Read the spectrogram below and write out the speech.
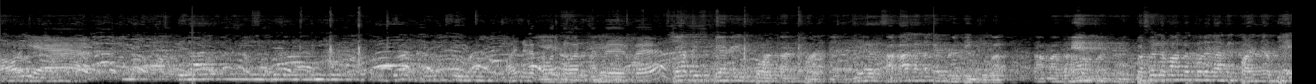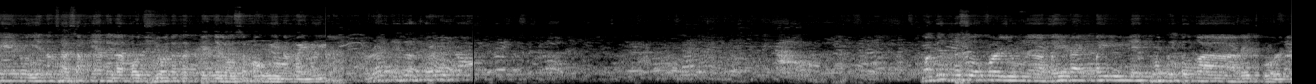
Oh yeah. Kilala ko job. Ay, nagatawa-tawa na si Bebe. Jab is very important, partner. Yes. Akala ng everything, di ba? Tama, tama, And partner. pasalamatan muna natin, partner, Biyahero, yan ang sasakyan nila, Coach Jonathan Peñalosa, pauwi ng Maynila. Alright, ito, round. Maganda so far yung uh, may right, may left hook itong uh, red corner.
